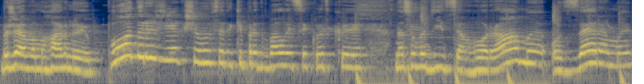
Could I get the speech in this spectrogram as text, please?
Бажаю вам гарної подорожі, якщо ви все-таки придбали ці квитки. Насолодіться горами, озерами.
